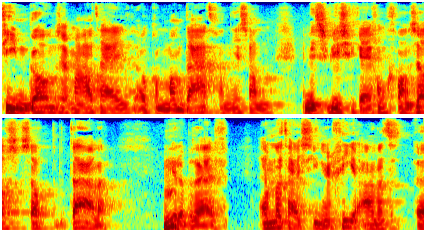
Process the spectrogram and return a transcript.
Team Go, zeg maar, had hij ook een mandaat van Nissan en Mitsubishi gekregen om gewoon zelf zichzelf te betalen via hm. dat bedrijf. En omdat hij synergie aan het uh,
